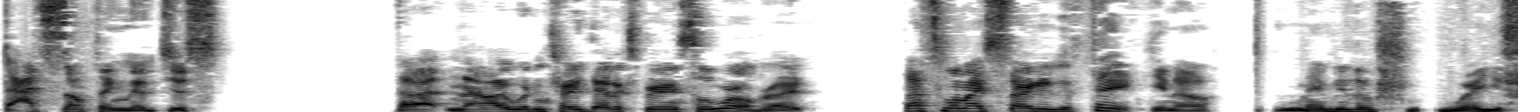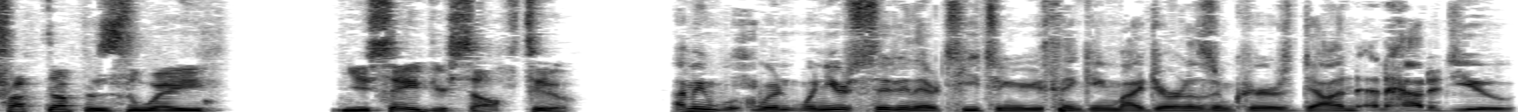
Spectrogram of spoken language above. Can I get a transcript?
That's something that just, that now I wouldn't trade that experience to the world, right? That's when I started to think, you know, maybe the f- way you fucked up is the way you saved yourself too. I mean, when when you're sitting there teaching, are you thinking my journalism career is done? And how did you,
